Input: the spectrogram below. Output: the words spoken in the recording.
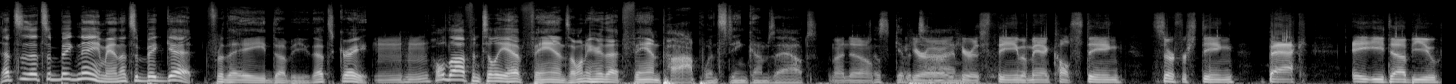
That's a, that's a big name, man. That's a big get for the AEW. That's great. Mm-hmm. Hold off until you have fans. I want to hear that fan pop when Sting comes out. I know. Just give it hear, time. hear his theme, a man called Sting, Surfer Sting, back, AEW.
